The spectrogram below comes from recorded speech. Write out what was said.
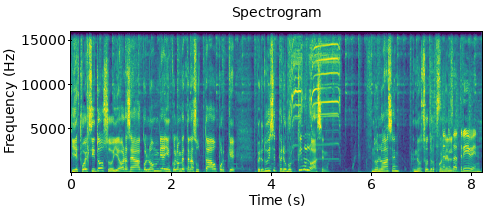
Y fue exitoso y ahora se va a Colombia y en Colombia están asustados porque... Pero tú dices, pero ¿por qué no lo hacen? No lo hacen nosotros con el... no se atreven.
